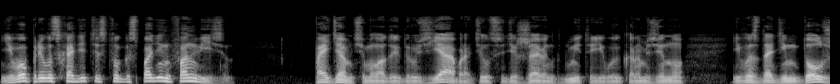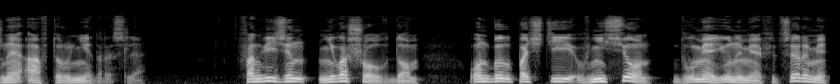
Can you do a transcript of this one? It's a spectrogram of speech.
его превосходительство господин Фанвизин». «Пойдемте, молодые друзья», — обратился Державин к Дмитриеву и Карамзину, «и воздадим должное автору недоросля». Фанвизин не вошел в дом. Он был почти внесен двумя юными офицерами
